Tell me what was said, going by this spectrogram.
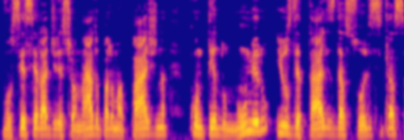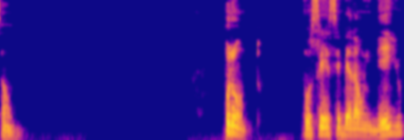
Você será direcionado para uma página contendo o número e os detalhes da solicitação. Pronto! Você receberá um e-mail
